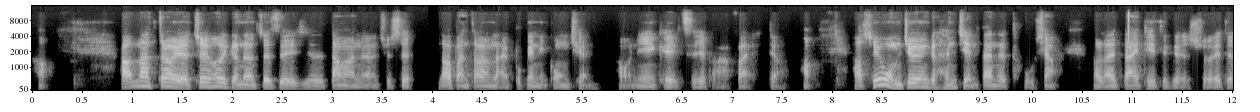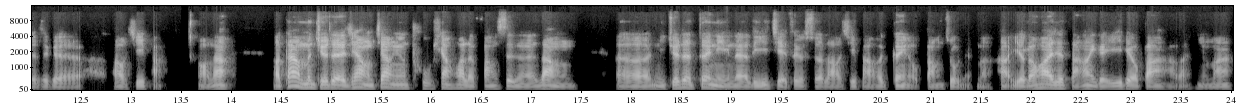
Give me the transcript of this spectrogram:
哈。好，那对最后一个呢，最直接就是当然呢，就是老板早上来不给你工钱，哦，你也可以直接把它 fire 掉，好，好，所以我们就用一个很简单的图像啊来代替这个所谓的这个劳基法，哦，那啊，当然我们觉得这样这样用图像化的方式呢，让呃你觉得对你的理解这个时候劳基法会更有帮助的吗？好，有的话就打上一个一六八好了，有吗？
